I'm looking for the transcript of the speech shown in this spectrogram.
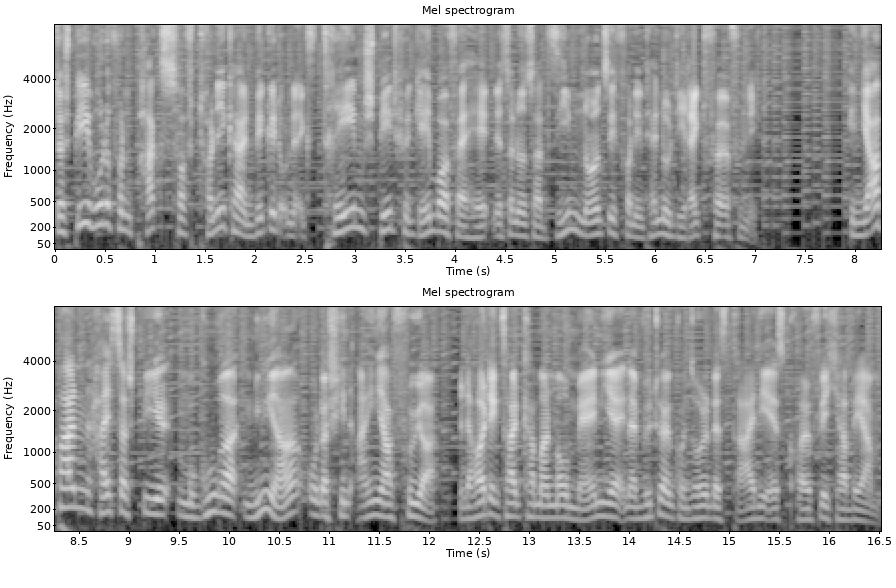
Das Spiel wurde von Pax Softonica entwickelt und extrem spät für Gameboy-Verhältnisse 1997 von Nintendo direkt veröffentlicht. In Japan heißt das Spiel Mogura Nya und erschien ein Jahr früher. In der heutigen Zeit kann man Mo Mania in der virtuellen Konsole des 3DS käuflich erwärmen.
